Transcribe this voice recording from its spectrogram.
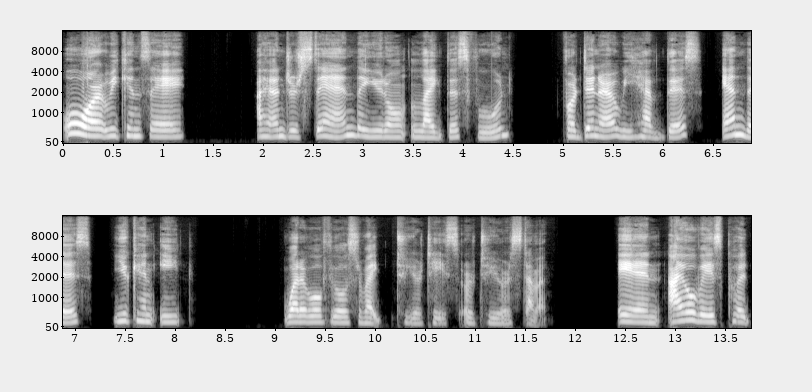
Or we can say i understand that you don't like this food for dinner, we have this and this. You can eat whatever feels right to your taste or to your stomach. And I always put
